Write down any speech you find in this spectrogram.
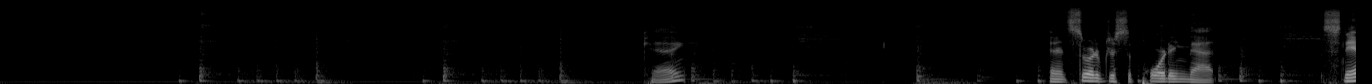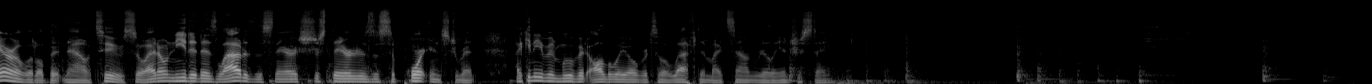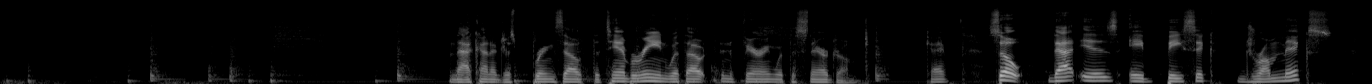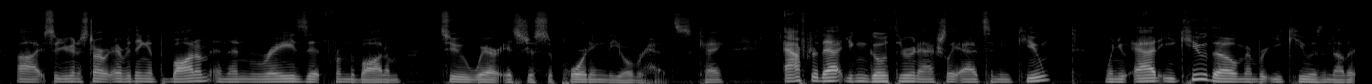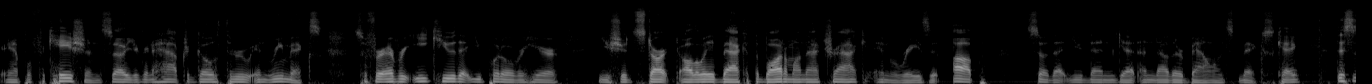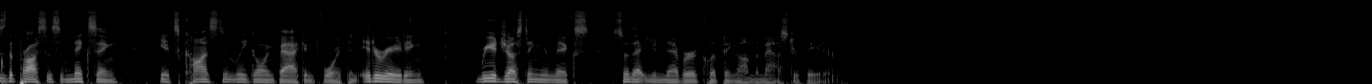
Okay. And it's sort of just supporting that snare a little bit now too. So I don't need it as loud as the snare. It's just there as a support instrument. I can even move it all the way over to the left. It might sound really interesting. And that kind of just brings out the tambourine without interfering with the snare drum. Okay, so that is a basic drum mix. Uh, so you're going to start with everything at the bottom and then raise it from the bottom to where it's just supporting the overheads. Okay. After that, you can go through and actually add some EQ. When you add EQ, though, remember EQ is another amplification. So you're going to have to go through and remix. So for every EQ that you put over here, you should start all the way back at the bottom on that track and raise it up so that you then get another balanced mix. Okay. This is the process of mixing it's constantly going back and forth and iterating, readjusting your mix so that you're never clipping on the master fader.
